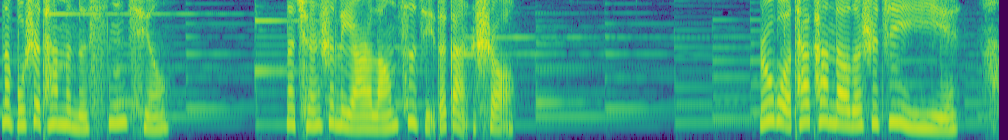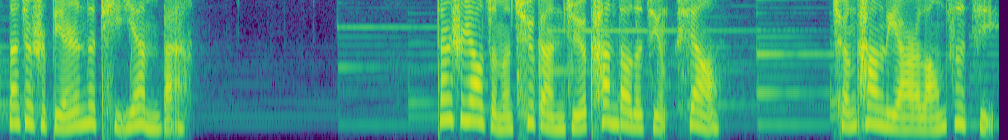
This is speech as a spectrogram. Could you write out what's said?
那不是他们的心情，那全是李二郎自己的感受。如果他看到的是记忆，那就是别人的体验吧。但是要怎么去感觉看到的景象，全看李二郎自己。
